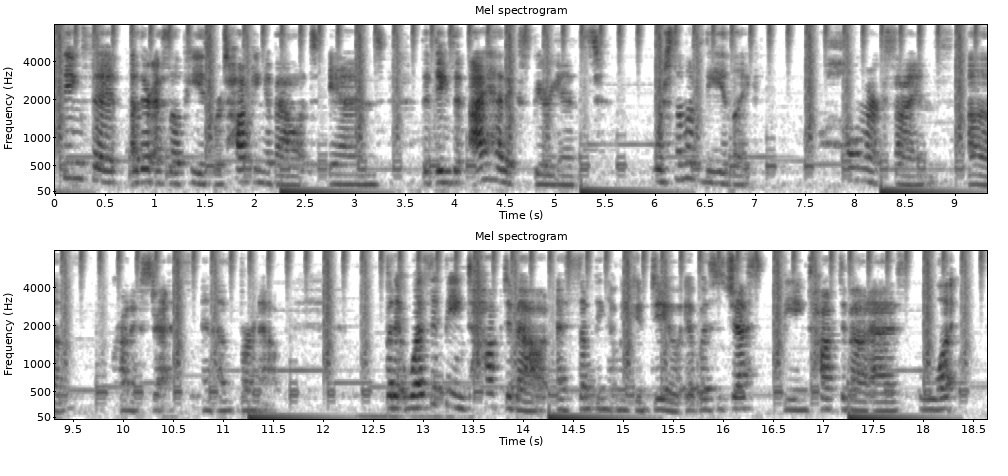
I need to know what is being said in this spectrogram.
things that other SLPs were talking about and the things that I had experienced were some of the like hallmark signs of chronic stress and of burnout. But it wasn't being talked about as something that we could do. It was just being talked about as what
